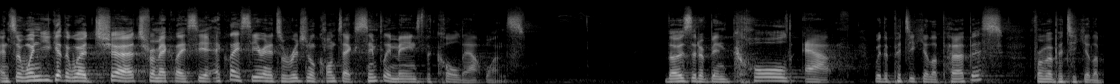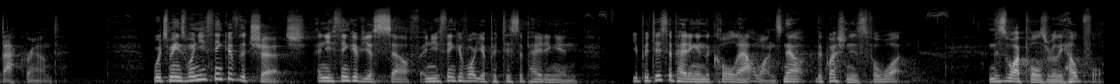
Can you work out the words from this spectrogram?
And so when you get the word church from ecclesia, ecclesia in its original context simply means the called out ones. Those that have been called out with a particular purpose from a particular background. Which means when you think of the church and you think of yourself and you think of what you're participating in, you're participating in the called out ones. Now, the question is for what? And this is why Paul's really helpful,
